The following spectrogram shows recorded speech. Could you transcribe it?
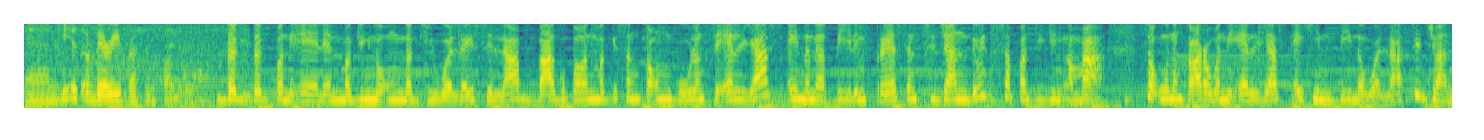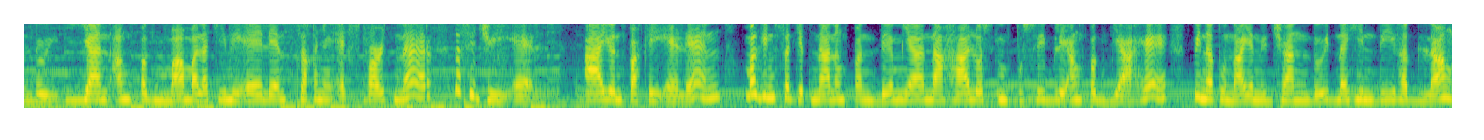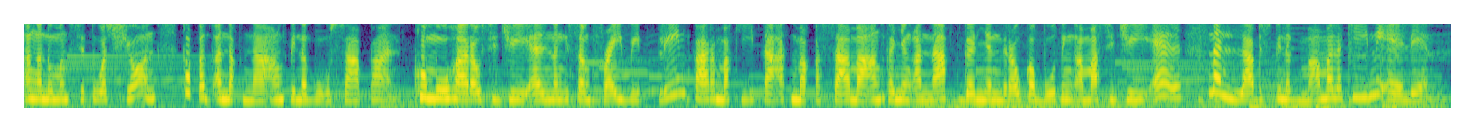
And he is a very present father. Dagdag pa ni Ellen maging noong naghiwalay sila bago pa man mag-isang taong gulang si Elias ay nanatiling present si John Lloyd sa pagiging ama. Sa unang kaarawan ni Elias ay hindi nawala si John Lloyd. Yan ang pagmamalaki ni Ellen sa kanyang ex-partner na si JL. Ayon pa kay Ellen, maging sa gitna ng pandemya na halos imposible ang pagbiyahe, pinatunayan ni John Lloyd na hindi hadlang ang anumang sitwasyon kapag anak na ang pinag-uusapan. Kumuha raw si JL ng isang private plane para makita at makasama ang kanyang anak, ganyan raw kabuting ama si JL na labis pinagmamalaki ni Ellen.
